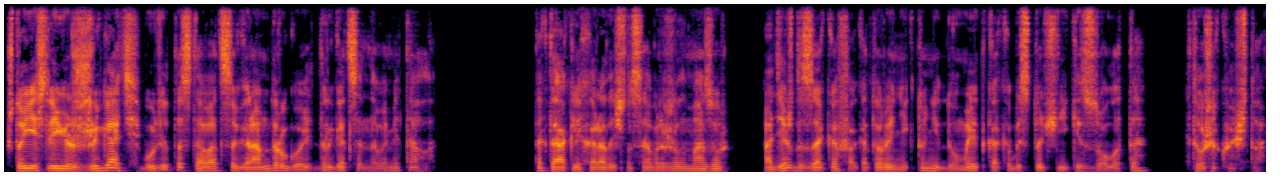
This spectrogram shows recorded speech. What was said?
что если ее сжигать, будет оставаться грамм-другой драгоценного металла. Так-так, лихорадочно соображал Мазур. Одежда зэков, о которой никто не думает, как об источнике золота, это уже кое-что.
